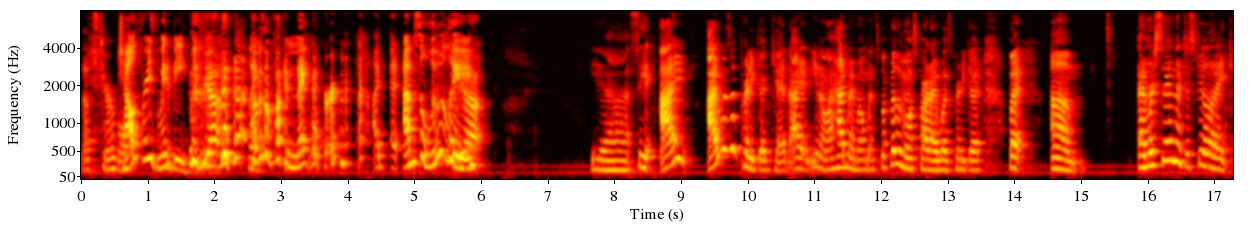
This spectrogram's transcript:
That's terrible. child free is the way to be. Yeah, Like- that was a fucking nightmare. I, I- absolutely. yeah. Yeah. See, I I was a pretty good kid. I you know I had my moments, but for the most part, I was pretty good. But um, Emerson, I just feel like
